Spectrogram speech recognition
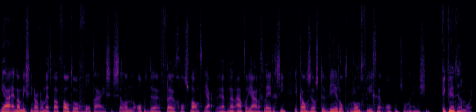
Ja, en dan misschien ook nog met wat fotovoltaïsche cellen op de vleugels. Want ja, we hebben een aantal jaren geleden gezien. Je kan zelfs de wereld rondvliegen op zonne-energie. Ik vind het heel mooi.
